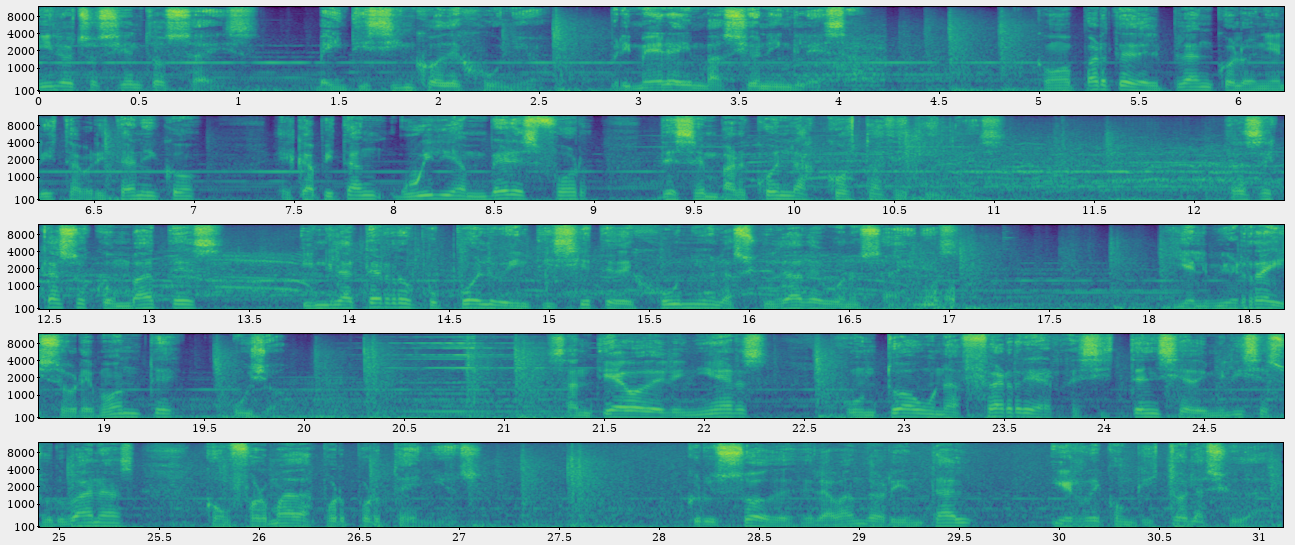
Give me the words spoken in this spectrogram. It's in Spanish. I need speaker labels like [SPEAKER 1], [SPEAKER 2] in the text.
[SPEAKER 1] 1806, 25 de junio, primera invasión inglesa. Como parte del plan colonialista británico, el capitán William Beresford desembarcó en las costas de Quilmes. Tras escasos combates, Inglaterra ocupó el 27 de junio la ciudad de Buenos Aires y el virrey Sobremonte huyó. Santiago de Liniers juntó a una férrea resistencia de milicias urbanas conformadas por porteños. Cruzó desde la banda oriental y reconquistó la ciudad.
